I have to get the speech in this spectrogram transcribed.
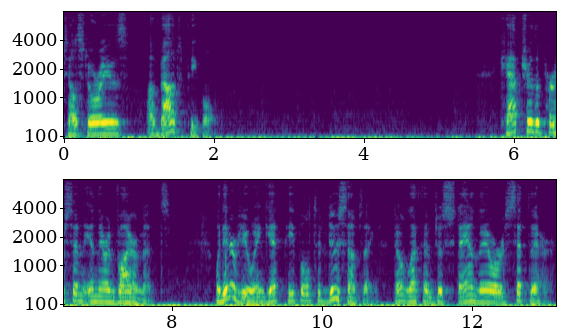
Tell stories about people. Capture the person in their environment. When interviewing, get people to do something. Don't let them just stand there or sit there.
